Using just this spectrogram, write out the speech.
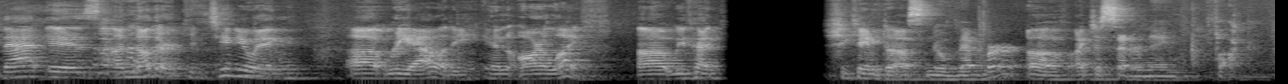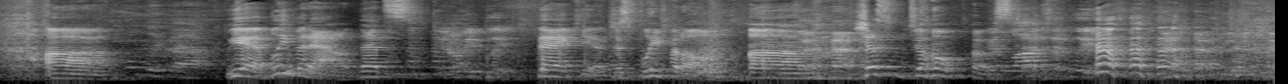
that is another continuing uh, reality in our life. Uh, we've had. She came to us November of. I just said her name. Fuck. Yeah, bleep it out. That's. It'll be bleep. Thank you. Just bleep it all. Um, just don't post Lots of bleeps.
